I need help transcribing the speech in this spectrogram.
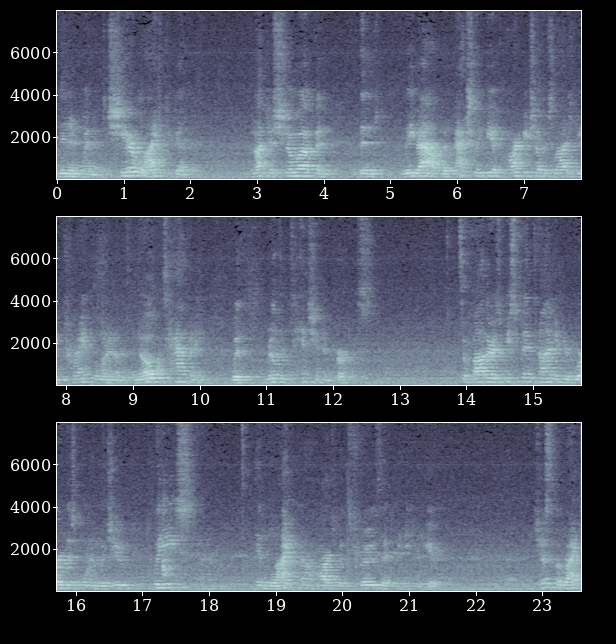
men and women, to share life together, not just show up and then leave out, but actually be a part of each other's lives, be praying for one another, to know what's happening with real intention and purpose. So, Father, as we spend time in your word this morning, would you please um, enlighten our hearts with truths that we need to hear? Just the right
